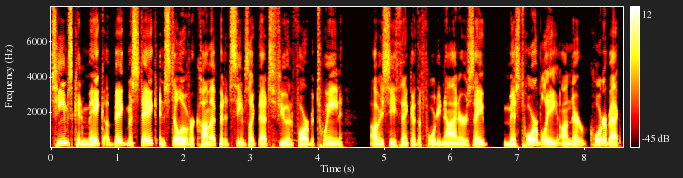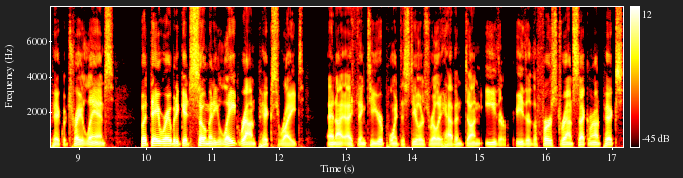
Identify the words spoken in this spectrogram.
teams can make a big mistake and still overcome it, but it seems like that's few and far between. Obviously, you think of the 49ers. They missed horribly on their quarterback pick with Trey Lance, but they were able to get so many late round picks right. And I, I think, to your point, the Steelers really haven't done either. Either the first round, second round picks,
